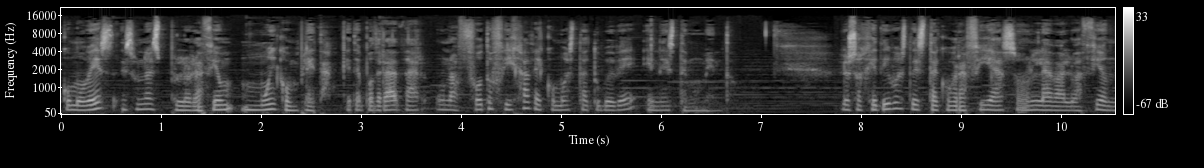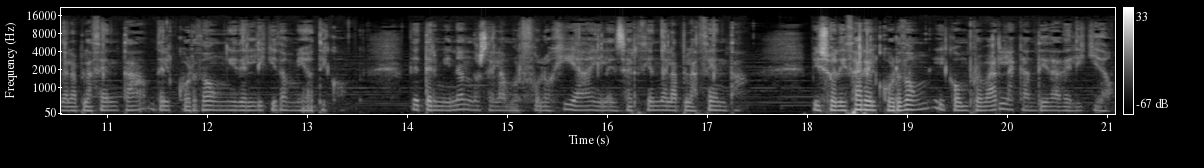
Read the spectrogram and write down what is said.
como ves, es una exploración muy completa que te podrá dar una foto fija de cómo está tu bebé en este momento. Los objetivos de esta ecografía son la evaluación de la placenta, del cordón y del líquido amniótico, determinándose la morfología y la inserción de la placenta, visualizar el cordón y comprobar la cantidad de líquido.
